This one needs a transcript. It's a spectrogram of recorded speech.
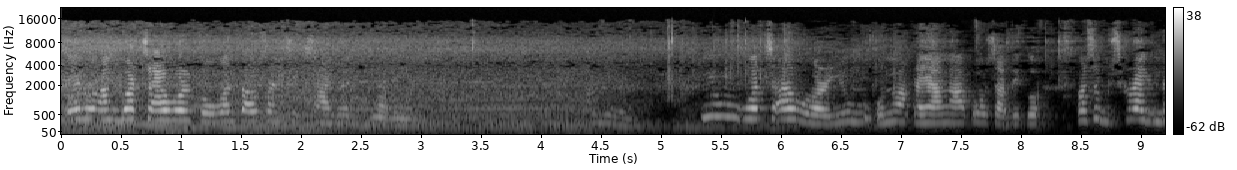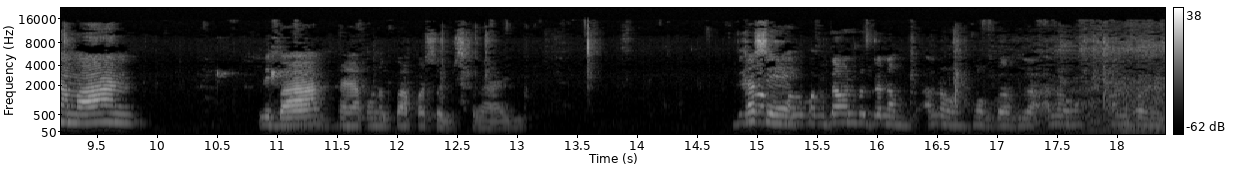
Pero ang watch hour ko 1,600 na rin. Ano yun? Yung watch hour, yung kuno, kaya nga ako, sabi ko, pa-subscribe naman. ba? Kaya ako nagpapa-subscribe. Di Kasi- mag- mag- mag-download ka ng ano, magbabla, ano, ano gawin?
